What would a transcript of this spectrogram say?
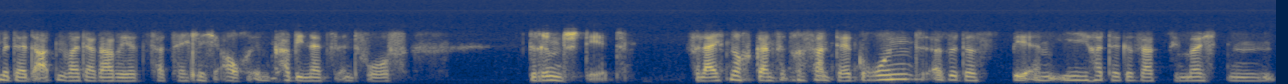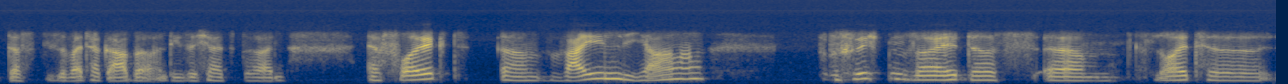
mit der Datenweitergabe jetzt tatsächlich auch im Kabinettsentwurf drinsteht. Vielleicht noch ganz interessant der Grund, also das BMI hatte gesagt, sie möchten, dass diese Weitergabe an die Sicherheitsbehörden erfolgt, äh, weil ja zu befürchten sei, dass ähm, Leute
